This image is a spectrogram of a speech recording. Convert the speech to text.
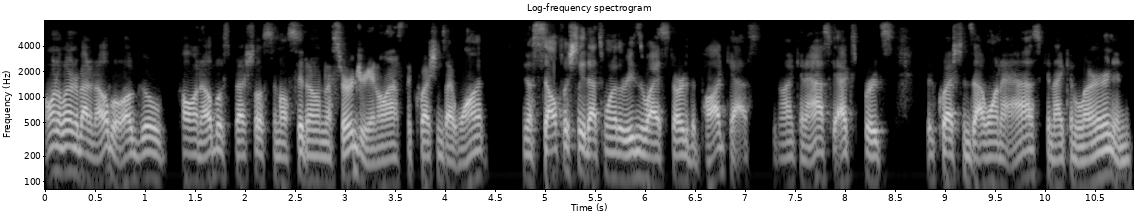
I want to learn about an elbow. I'll go call an elbow specialist and I'll sit on a surgery and I'll ask the questions I want you know, selfishly, that's one of the reasons why I started the podcast. You know, I can ask experts the questions I want to ask, and I can learn and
